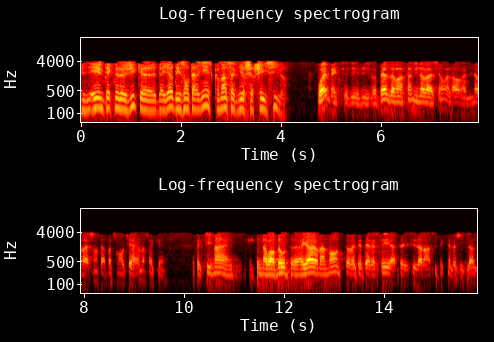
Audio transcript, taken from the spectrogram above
Et une technologie que, d'ailleurs, des Ontariens commencent à venir chercher ici. Là. Oui, ben, c'est des, des, belles avancées en innovation. Alors, l'innovation, ça n'a pas de frontières. Là, fait que, effectivement, il peut y en avoir d'autres ailleurs dans le monde qui peuvent être intéressés à ces, avancées technologiques-là. là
